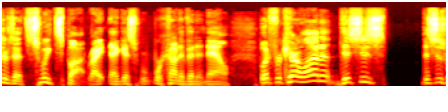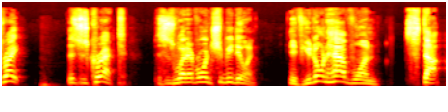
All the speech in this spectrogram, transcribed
there's that sweet spot, right? I guess we're kind of in it now. But for Carolina, this is this is right. This is correct. This is what everyone should be doing. If you don't have one, stop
